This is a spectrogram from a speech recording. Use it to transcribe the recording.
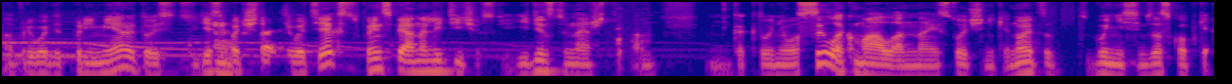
а, приводит примеры, то есть если mm. почитать его текст, в принципе, аналитический. Единственное, что там как-то у него ссылок мало на источники, но это вынесем за скобки.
